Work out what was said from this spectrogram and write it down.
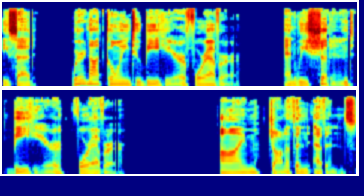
He said, We're not going to be here forever, and we shouldn't be here forever. I'm Jonathan Evans.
